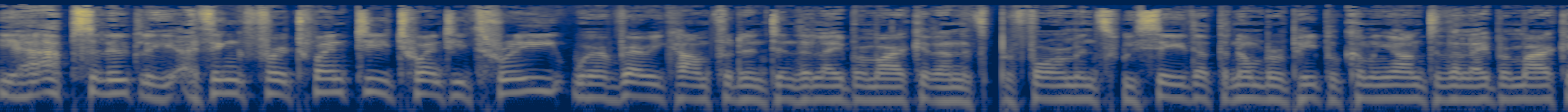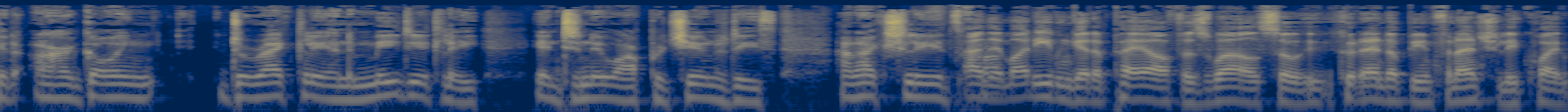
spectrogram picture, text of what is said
Yeah, absolutely. I think for 2023, we're very confident in the labour market and its performance. We see that the number of people coming onto the labour market are going directly and immediately into new opportunities. And actually, it's. And pro- they might even get a payoff as well. So it could end up being financially quite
